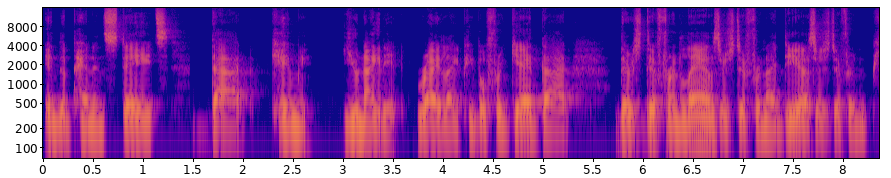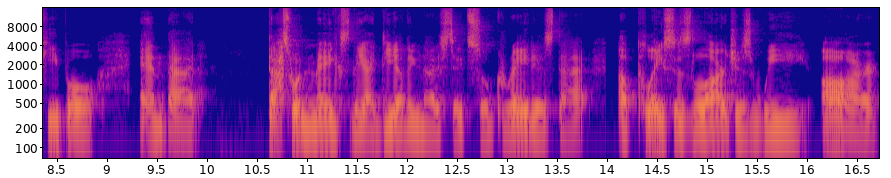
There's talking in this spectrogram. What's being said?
independent states that came united, right? Like people forget that there's different lands, there's different ideas, there's different people, and that that's what makes the idea of the United States so great is that a place as large as we are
